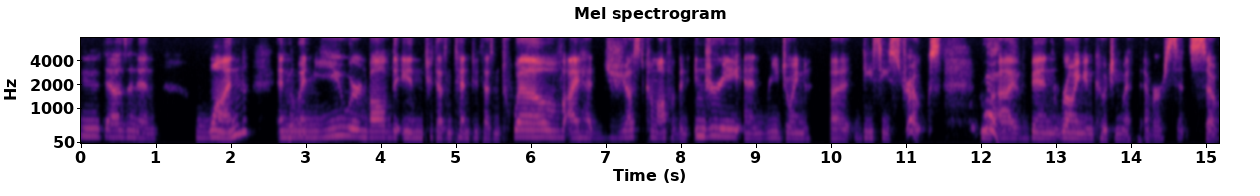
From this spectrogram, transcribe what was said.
2001. And oh. when you were involved in 2010, 2012, I had just come off of an injury and rejoined uh, DC Strokes, who yeah. I've been rowing and coaching with ever since. So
